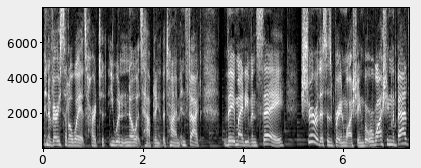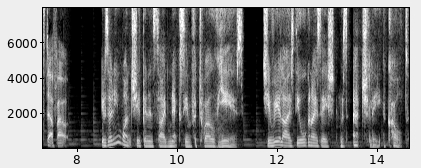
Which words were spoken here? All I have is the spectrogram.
in a very subtle way. It's hard to you wouldn't know it's happening at the time. In fact, they might even say, "Sure, this is brainwashing, but we're washing the bad stuff out." It was only once she'd been inside NXIVM for 12 years she realized the organization was actually a cult.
